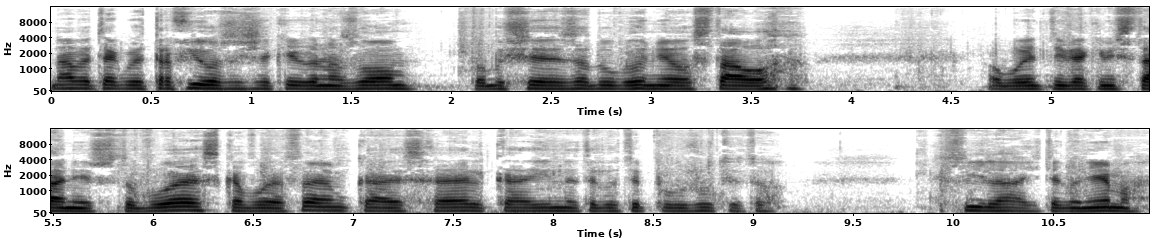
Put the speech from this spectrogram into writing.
Nawet jakby trafiło coś takiego na złom, to by się za długo nie ostało. Obojętnie w jakim stanie, czy to WS, WFM, SHL i inne tego typu rzuty, to chwila i tego nie ma.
